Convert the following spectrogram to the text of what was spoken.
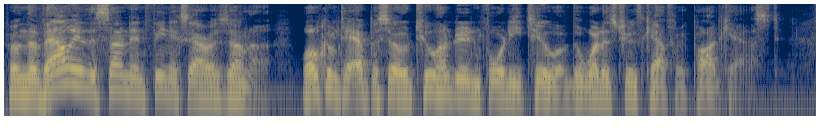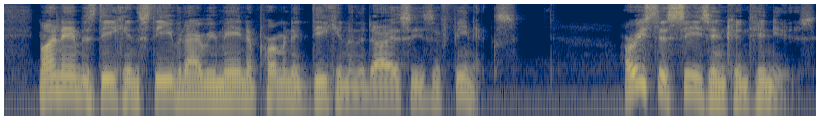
From the Valley of the Sun in Phoenix, Arizona, welcome to episode 242 of the What is Truth Catholic podcast. My name is Deacon Steve, and I remain a permanent deacon in the Diocese of Phoenix. Our Easter season continues,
